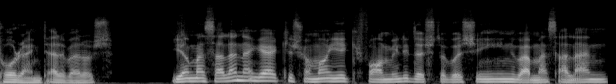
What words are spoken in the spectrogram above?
پر تره براش. یا مثلا اگر که شما یک فامیلی داشته باشین و مثلا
